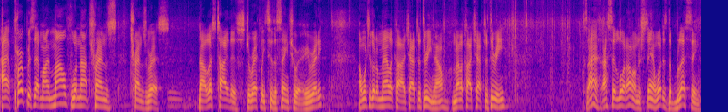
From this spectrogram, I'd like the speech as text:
I have purposed that my mouth will not trans, transgress. Now, let's tie this directly to the sanctuary. You ready? I want you to go to Malachi chapter 3 now. Malachi chapter 3. Because I, I said, Lord, I don't understand. What is the blessing?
